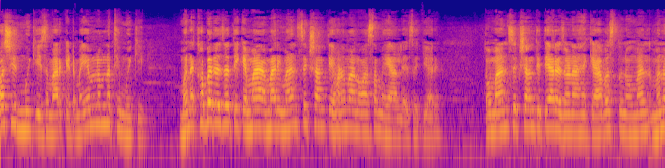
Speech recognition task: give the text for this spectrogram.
પછી જ મૂકી છે માર્કેટમાં. એમને નથી મૂકી મને ખબર જ હતી કે મારી માનસિક શાંતિ હણવાનો આ સમય હાલે છે ત્યારે તો માનસિક શાંતિ ત્યારે જણાશે કે આ વસ્તુને મને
